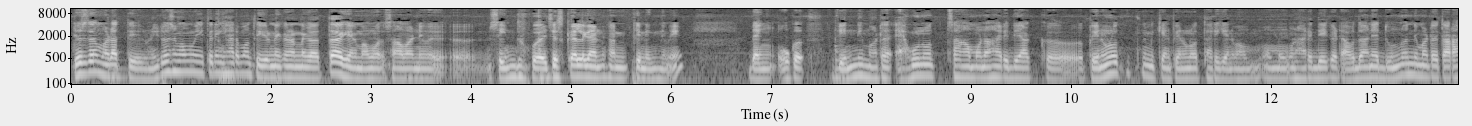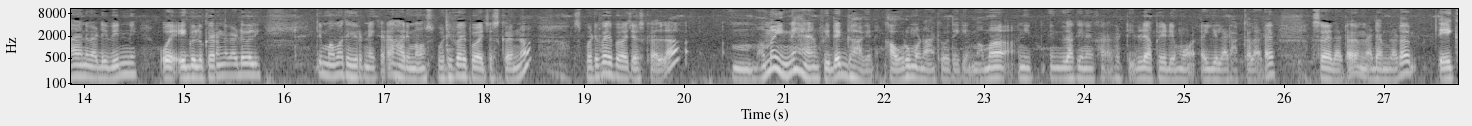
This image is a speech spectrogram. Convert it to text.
ටෙස මට තේරු නිටස ම ඉතරින් හරම තීරණ කරන්න ගත්තා. ගැන ම සාමාන්‍ය සින්දු පර්චස් කල ගන්න කෙනෙක් නෙමේ දැන් ඕක වෙන්නේ මට ඇහුනොත් සහ මොනහරි දෙයක් පෙනුත් මිකන් පෙනුත් හරි ගැන මොහරි දෙකට අවධානය දුන්නන්නේ මට තරහයන වැඩ වෙන්නේ ඔය ඒගොලු කරන වැඩවලි ති ම තීරණය කර හරිම ස්පොටිෆයි පර්චස් කරන ස්පොටිෆයි පර්චස් කරලා මම ඉන්න හැම් ්‍රිදෙක් ගාගෙන කවරු මොනාකවතකින් ම අනි දකින කරටඉල්ල අපේ ඩෙම අයිලටක් කලට සොයලට මැඩම්ලට ඒක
